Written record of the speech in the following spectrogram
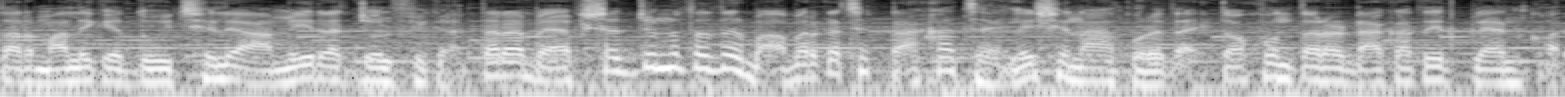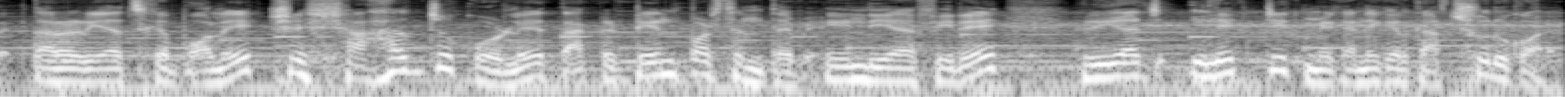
তার মালিকের দুই ছেলে আমির আর জুলফিকার। তারা ব্যবসার জন্য তাদের বাবার কাছে টাকা চাইলে সে না করে দেয়। তখন তারা ডাকাতির প্ল্যান করে। তারা রিয়াজকে বলে, সে সাহায্য করলে তাকে টেন পার্সেন্ট দেবে। ইন্ডিয়া ফিরে রিয়াজ ইলেকট্রিক মেকানিকের কাজ শুরু করে।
